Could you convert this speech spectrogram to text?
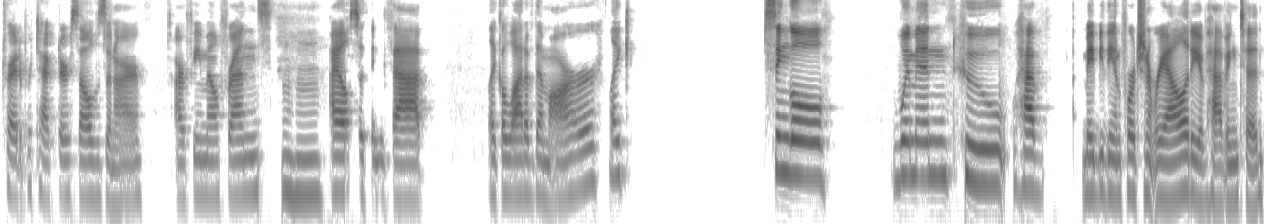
try to protect ourselves and our our female friends Mm-hmm. I also think that like a lot of them are like single women who have maybe the unfortunate reality of having to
